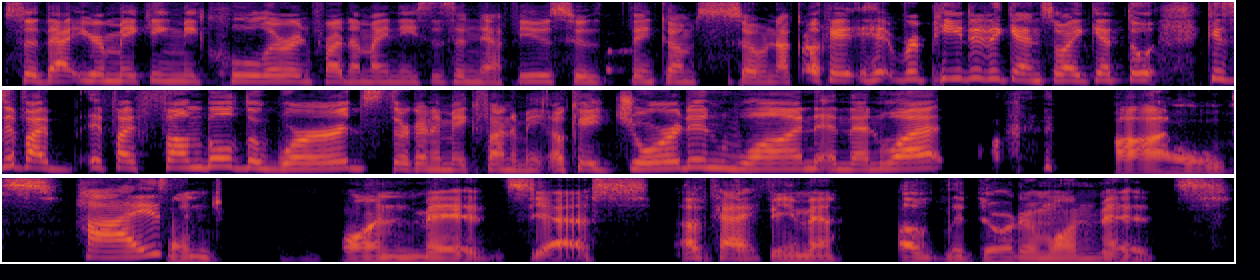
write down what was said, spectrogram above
so that you're making me cooler in front of my nieces and nephews who think I'm so not. Okay, hit, repeat it again so I get the because if I if I fumble the words, they're going to make fun of me. Okay, Jordan one and then what? Highs. Highs and one mids. Yes. Okay. The female of the Jordan one mids.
